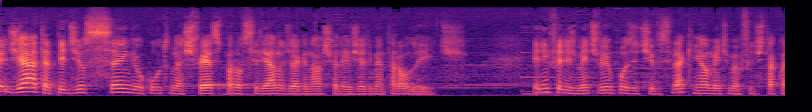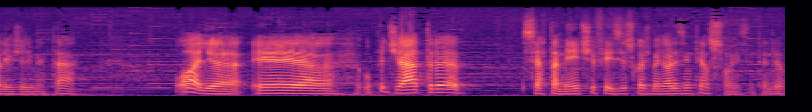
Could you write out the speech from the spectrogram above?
pediatra pediu sangue oculto nas fezes para auxiliar no diagnóstico de alergia alimentar ao leite. Ele infelizmente veio positivo. Será que realmente meu filho está com alergia alimentar? Olha, é, o pediatra certamente fez isso com as melhores intenções, entendeu?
